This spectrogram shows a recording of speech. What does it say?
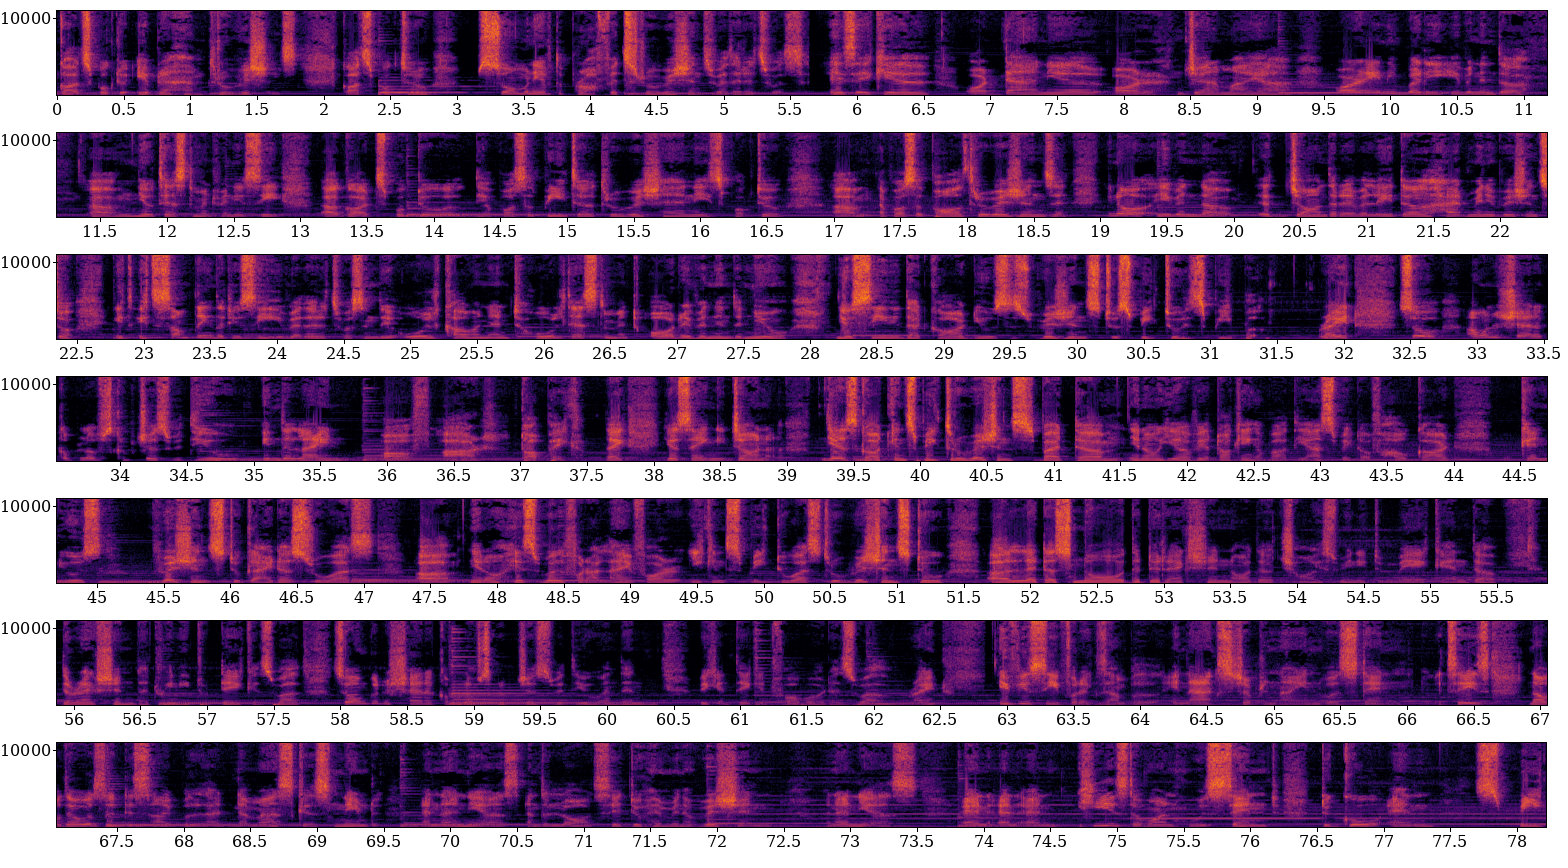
God spoke to Abraham through visions. God spoke to so many of the prophets through visions, whether it was Ezekiel or Daniel or Jeremiah or anybody, even in the um, New Testament, when you see uh, God spoke to the Apostle Peter through vision, He spoke to um, Apostle Paul through visions, and you know even uh, John the Revelator had many visions. So it, it's something that you see whether it was in the Old Covenant, Old Testament, or even in the New. You see that God uses visions to speak to His people right? So I want to share a couple of scriptures with you in the line of our topic. Like you're saying, John, yes, God can speak through visions, but um, you know, here we are talking about the aspect of how God can use visions to guide us through us, uh, you know, His will for our life, or He can speak to us through visions to uh, let us know the direction or the choice we need to make and the direction that we need to take as well. So I'm going to share a couple of scriptures with you, and then we can take it forward as well, right? If you see, for example, in Acts chapter 9, verse 10, it says, Now there was a disciple at Damascus named Ananias, and the Lord said to him in a vision, Ananias, and, and, and he is the one who is sent to go and speak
